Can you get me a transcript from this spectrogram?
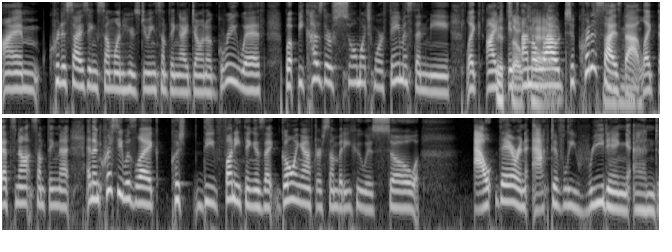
I'm criticizing someone who's doing something I don't agree with, but because they're so much more famous than me, like I, It's it's, I'm allowed to criticize that. Mm-hmm. Like that's not something that. And then Chrissy was like, because the funny thing is that going after somebody who is so out there and actively reading and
